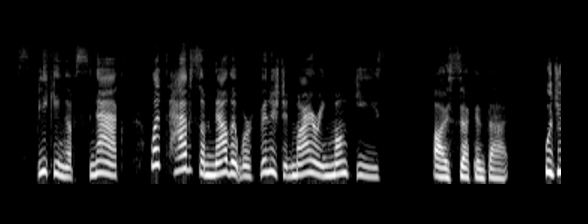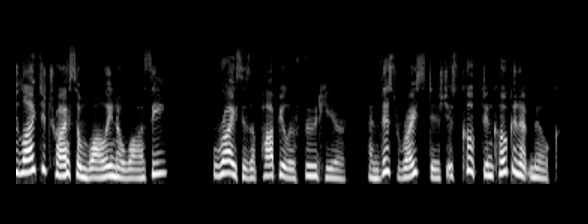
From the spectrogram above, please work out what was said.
Speaking of snacks, let's have some now that we're finished admiring monkeys. I second that. Would you like to try some wali nawazi? Rice is a popular food here, and this rice dish is cooked in coconut milk.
